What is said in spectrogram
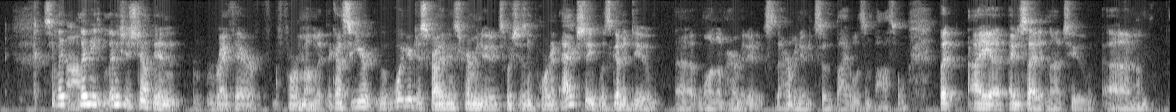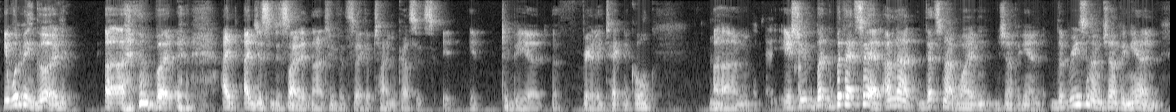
So let, um, let me let me just jump in right there for a mm-hmm. moment because you're what you're describing is hermeneutics, which is important. I actually was going to do uh, one on hermeneutics. The hermeneutics of the Bible is impossible, but I uh, I decided not to. Um, it would have been good, uh, but I I just decided not to for the sake of time because it's it it can be a, a fairly technical. Mm-hmm. Um, okay. issue, but but that said, I'm not. That's not why I'm jumping in. The reason I'm jumping in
